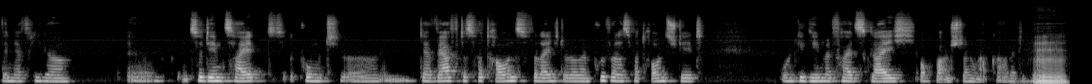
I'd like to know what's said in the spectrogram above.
wenn der Flieger zu dem Zeitpunkt äh, der Werft des Vertrauens vielleicht oder beim Prüfer des Vertrauens steht, und gegebenenfalls gleich auch Beanstandungen abgearbeitet werden. Mhm.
